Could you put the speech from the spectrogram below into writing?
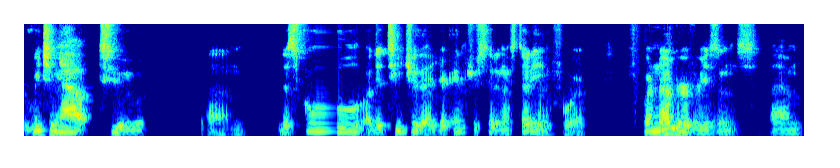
reaching out to um, the school or the teacher that you're interested in studying for for a number of reasons. Um,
